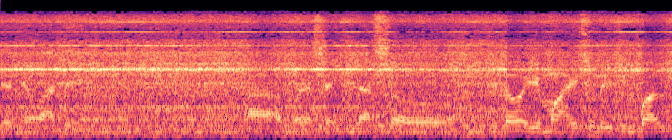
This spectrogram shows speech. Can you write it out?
yan yung ating ah, ammonia side glass. So ito yung mga isolating valve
